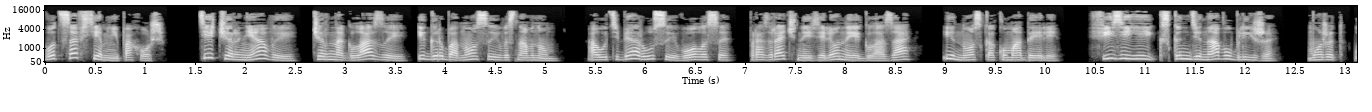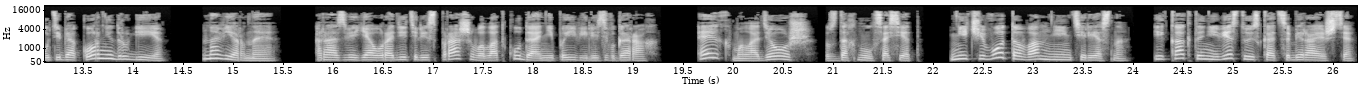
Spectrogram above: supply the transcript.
Вот совсем не похож. Те чернявые, черноглазые и горбоносые в основном. А у тебя русые волосы, прозрачные зеленые глаза и нос, как у модели. Физией к скандинаву ближе. Может, у тебя корни другие? Наверное. Разве я у родителей спрашивал, откуда они появились в горах? Эх, молодежь, вздохнул сосед. Ничего-то вам не интересно. И как ты невесту искать собираешься?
